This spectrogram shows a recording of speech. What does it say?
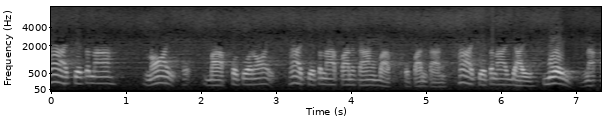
ถ้าเจตนาน้อยบาปก็ตัวน้อย ถ้าเจตนาปานกลางบาปก็ปานกลาง ถ้าเจตนาใหญ่เยิ่งหนัก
